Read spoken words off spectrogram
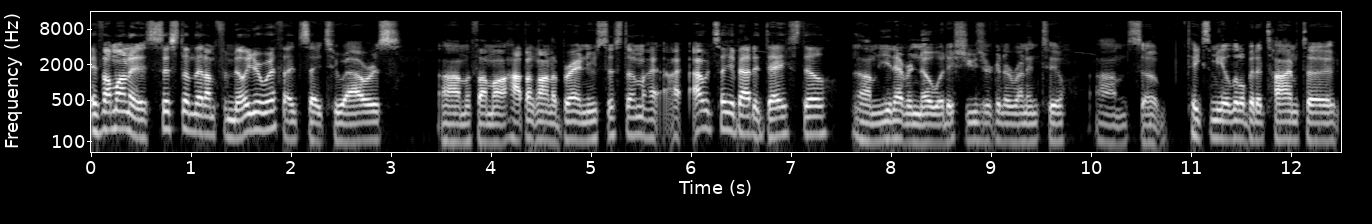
if I'm on a system that I'm familiar with, I'd say two hours. Um, if I'm uh, hopping on a brand new system, I, I, I would say about a day. Still, um, you never know what issues you're going to run into. Um, so it takes me a little bit of time to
